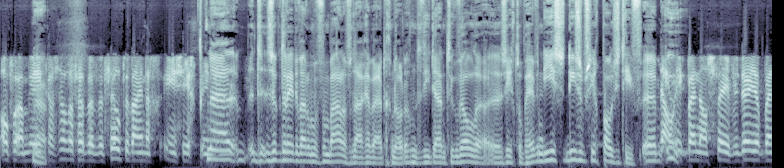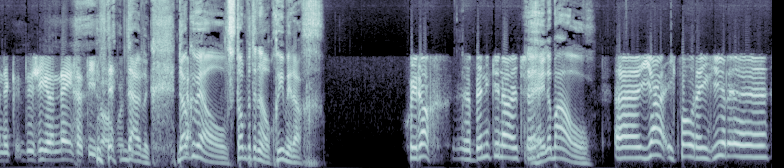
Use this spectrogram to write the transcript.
over Amerika ja. zelf hebben we veel te weinig inzicht in. Nou, het is ook de reden waarom we Van Balen vandaag hebben uitgenodigd. Omdat hij daar natuurlijk wel uh, zicht op heeft. En die is, die is op zich positief. Uh, nou, u... ik ben als VVD'er ben ik dus hier negatief over. Duidelijk. Dank ja. u wel. Stam.nl, goedemiddag. Goeiedag. Uh, ben ik in de uitzending? Helemaal. ja, ik wou reageren.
